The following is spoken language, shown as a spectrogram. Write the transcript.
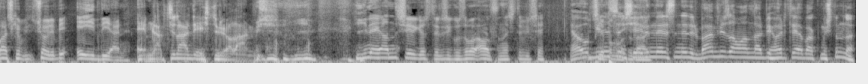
başka bir şöyle bir eğildi yani. Emlakçılar değiştiriyorlarmış. Yine yanlış yeri gösterecek o zaman alsın işte bir şey. Ya o Hiç bilinsin yapılması şehrin daha- neresindedir. Ben bir zamanlar bir haritaya bakmıştım da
